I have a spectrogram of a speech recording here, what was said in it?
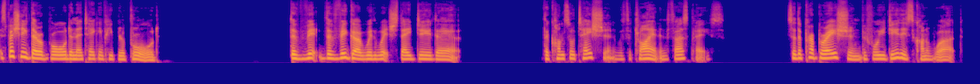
especially if they're abroad and they're taking people abroad, the vi- the vigor with which they do the the consultation with the client in the first place. So the preparation before you do this kind of work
